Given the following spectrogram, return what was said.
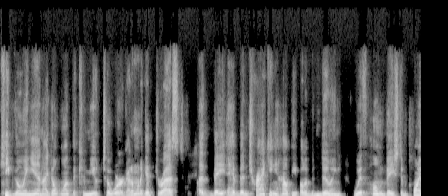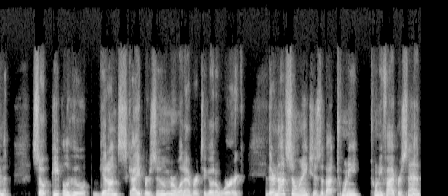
keep going in. I don't want the commute to work. I don't want to get dressed. Uh, they have been tracking how people have been doing with home-based employment. So people who get on Skype or Zoom or whatever to go to work, they're not so anxious about 20 25%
